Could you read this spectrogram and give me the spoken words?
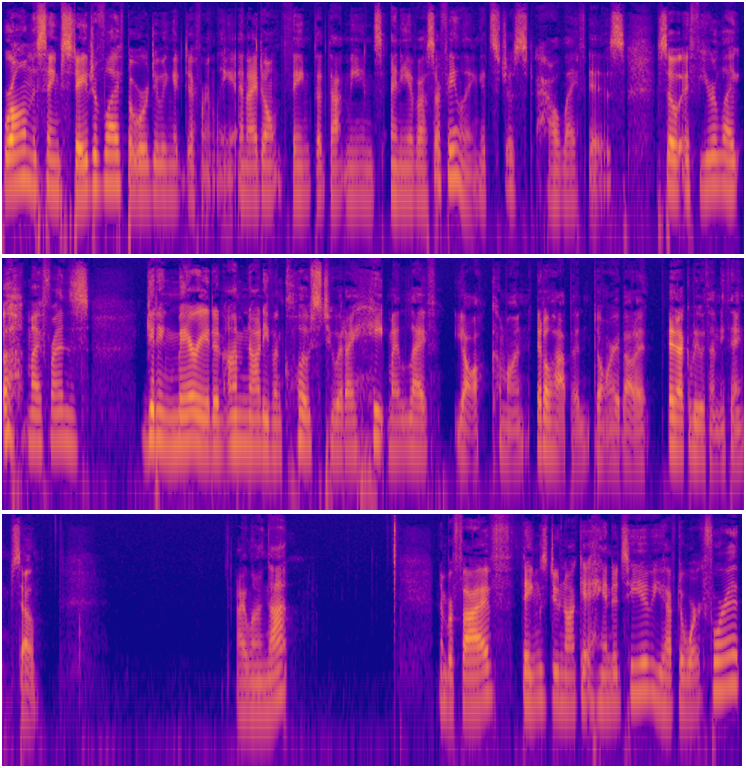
we're all in the same stage of life but we're doing it differently and i don't think that that means any of us are failing it's just how life is so if you're like oh my friends getting married and i'm not even close to it i hate my life y'all come on it'll happen don't worry about it and that could be with anything so i learned that Number five, things do not get handed to you. You have to work for it.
